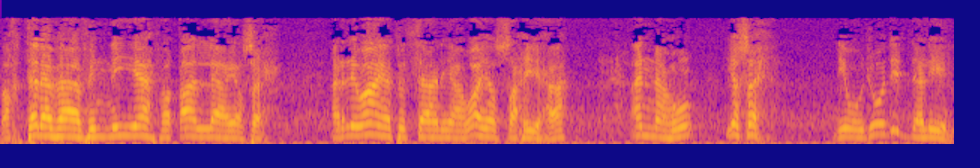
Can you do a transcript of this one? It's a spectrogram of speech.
فاختلفا في النية فقال لا يصح. الرواية الثانية وهي الصحيحة أنه يصح لوجود الدليل.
